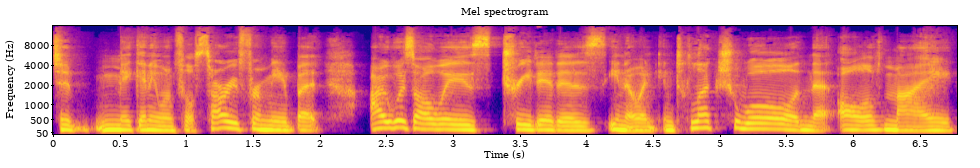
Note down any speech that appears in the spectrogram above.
to make anyone feel sorry for me, but I was always treated as, you know, an intellectual and that all of my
